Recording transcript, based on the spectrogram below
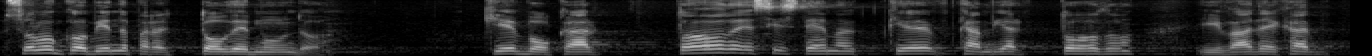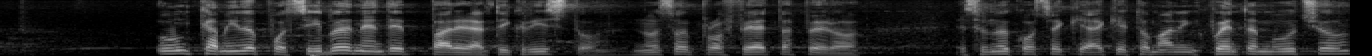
solo gobierno para todo el mundo. Quiere evocar todo el sistema, quiere cambiar todo y va a dejar un camino posiblemente para el anticristo. No soy profeta, pero es una cosa que hay que tomar en cuenta mucho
